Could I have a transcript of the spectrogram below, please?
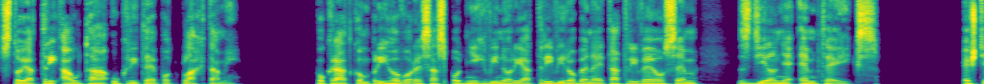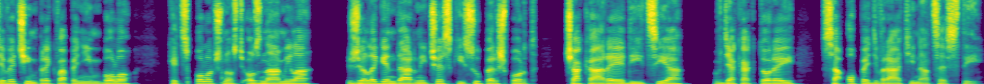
stoja tri autá ukryté pod plachtami. Po krátkom príhovore sa spod nich vynoria tri vyrobené Tatry V8 z dielne MTX. Ešte väčším prekvapením bolo, keď spoločnosť oznámila, že legendárny český superšport čaká reedícia, vďaka ktorej sa opäť vráti na cesty.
